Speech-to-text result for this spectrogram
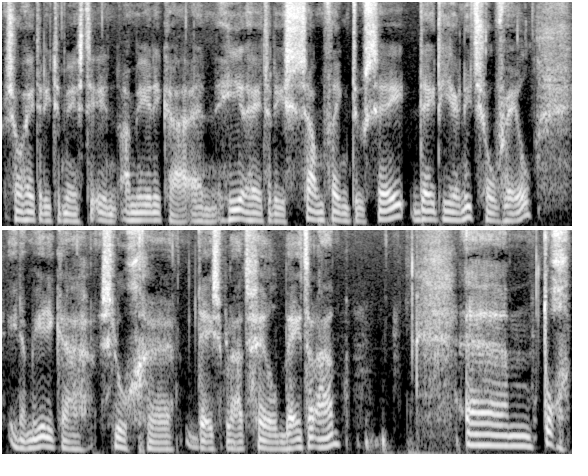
zo heette hij tenminste in Amerika. En hier heette hij Something to Say, deed hier niet zoveel. In Amerika sloeg deze plaat veel beter aan. Um, toch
